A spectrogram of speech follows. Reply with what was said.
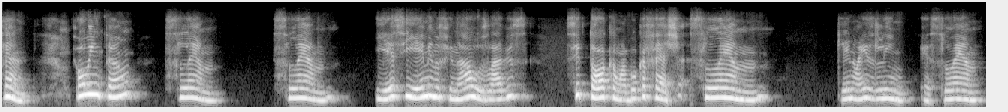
Thin. Ou então, slam. Slam. E esse M no final, os lábios se tocam, a boca fecha. Slam ok? Não é slim, é slam.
